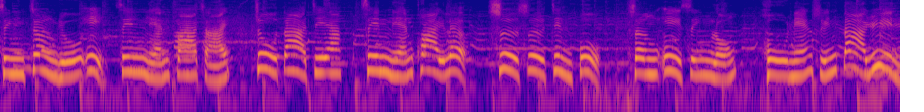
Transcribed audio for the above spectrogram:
心正如意，新年发财，祝大家新年快乐，事事进步，生意兴隆，虎年行大运。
